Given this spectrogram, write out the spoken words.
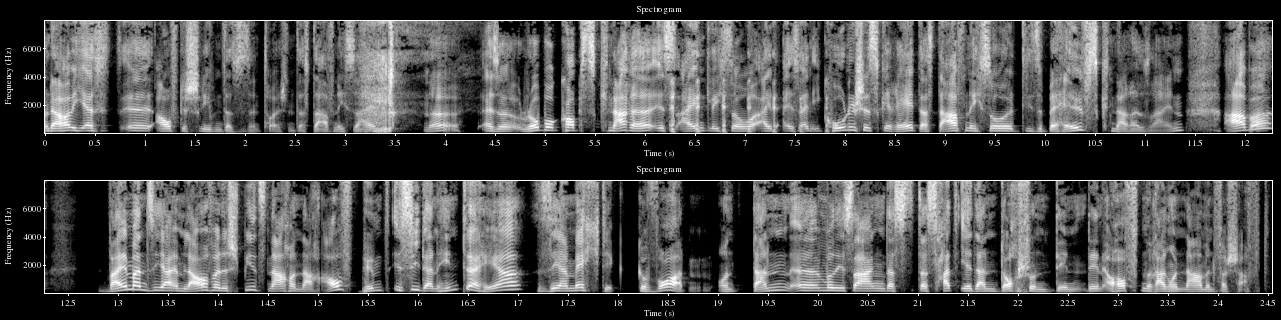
und da habe ich erst äh, aufgeschrieben, das ist enttäuschend, das darf nicht sein. ne? Also Robocops Knarre ist eigentlich so ein, ist ein ikonisches Gerät, das darf nicht so diese Behelfsknarre sein. Aber weil man sie ja im Laufe des Spiels nach und nach aufpimmt, ist sie dann hinterher sehr mächtig geworden. Und dann äh, muss ich sagen, das, das hat ihr dann doch schon den, den erhofften Rang und Namen verschafft.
